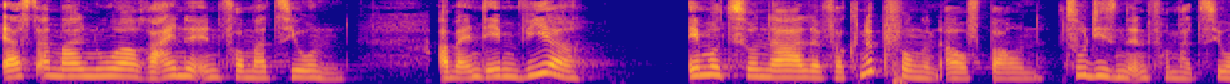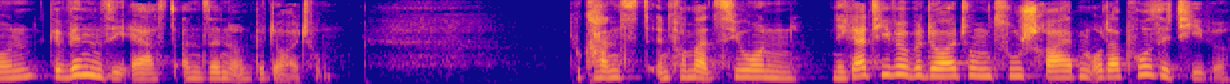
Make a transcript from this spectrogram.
erst einmal nur reine Informationen, aber indem wir emotionale Verknüpfungen aufbauen zu diesen Informationen, gewinnen sie erst an Sinn und Bedeutung. Du kannst Informationen negative Bedeutungen zuschreiben oder positive.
